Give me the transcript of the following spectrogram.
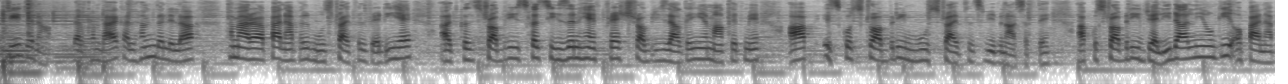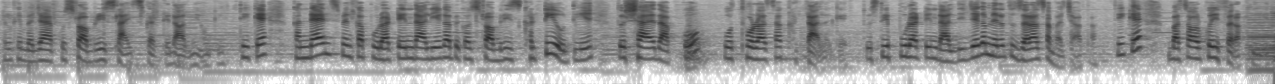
जी जनाब वेलकम बैक अल्हम्दुलिल्लाह हमारा पाइन मूस ट्राइफल रेडी है। आजकल स्ट्रॉबेरीज़ का सीज़न है फ्रेश स्ट्रॉबेरीज़ आ गई हैं मार्केट में। आप इसको स्ट्रॉबेरी मूस ट्राइफल्स भी बना सकते हैं। आपको स्ट्रॉबेरी जेली डालनी होगी और पाइन के बजाय आपको स्ट्रॉबेरी स्लाइस करके डालनी होगी। ठीक है? कंडेंस मिल्क का पूरा टिन डालिएगा बिकॉज़ स्ट्रॉबेरीज़ खट्टी होती हैं तो शायद आपको वो थोड़ा सा खट्टा लगे। तो इसलिए पूरा टिन डाल दीजिएगा। मेरा तो ज़रा सा बचा था। ठीक है? बस और कोई फ़र्क नहीं है।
